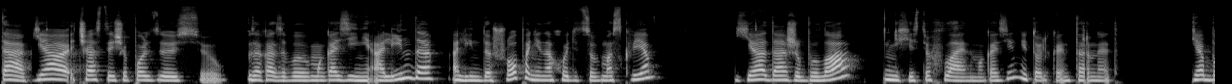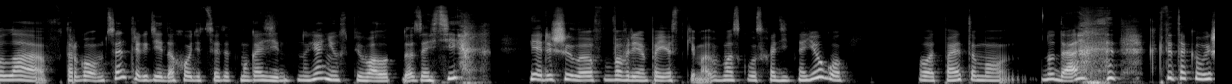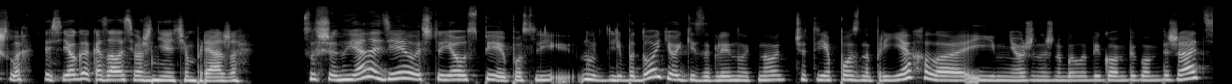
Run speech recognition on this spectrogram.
Так, я часто еще пользуюсь, э, заказываю в магазине Алинда. Алинда Shop, они находятся в Москве. Я даже была, у них есть оффлайн магазин не только интернет. Я была в торговом центре, где находится этот магазин, но я не успевала туда зайти. Я решила во время поездки в Москву сходить на йогу. Вот, поэтому, ну да, как-то так вышло. То есть йога оказалась важнее, чем пряжа. Слушай, ну я надеялась, что я успею после, ну, либо до йоги заглянуть, но что-то я поздно приехала, и мне уже нужно было бегом-бегом бежать,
